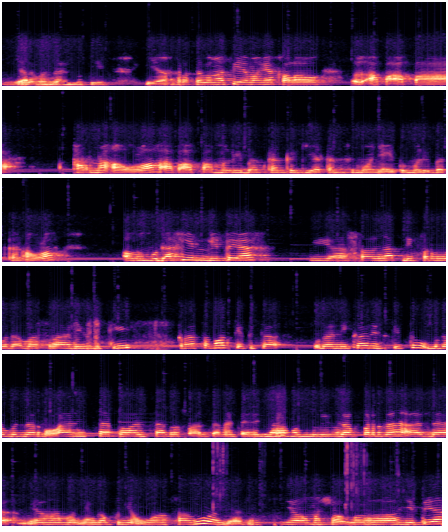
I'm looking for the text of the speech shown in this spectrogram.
Iya benar sih. Ya kerasa banget sih emang ya kalau e, apa-apa karena Allah apa-apa melibatkan kegiatan semuanya itu melibatkan Allah Allah mudahin gitu ya Iya, sangat dipermudah masalah rezeki. Kerasa banget ketika udah nikah rezeki itu benar-benar lancar, lancar, lancar, lancar. Ya, Alhamdulillah. Gak pernah ada yang namanya gak punya uang selalu aja ada. Ya, masya Allah, gitu ya.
